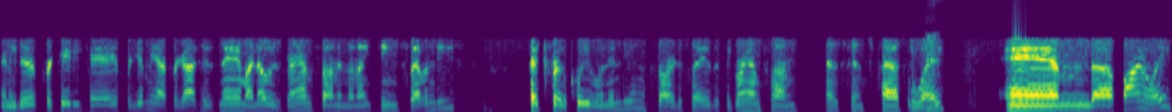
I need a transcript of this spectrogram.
and he did it for KDKA. Forgive me, I forgot his name. I know his grandson in the 1970s pitched for the Cleveland Indians. Sorry to say that the grandson has since passed away. And uh, finally,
